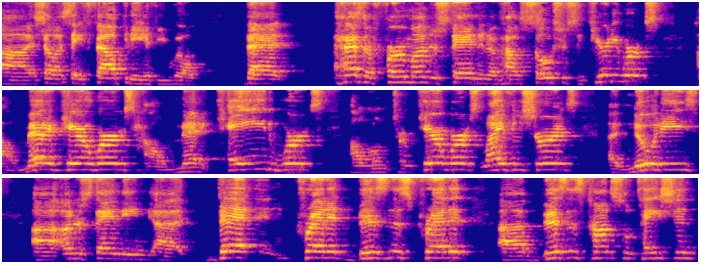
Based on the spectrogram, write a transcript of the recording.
uh, shall I say, falcony, if you will, that has a firm understanding of how Social Security works, how Medicare works, how Medicaid works, how long term care works, life insurance, annuities, uh, understanding uh, debt and credit, business credit, uh, business consultation.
